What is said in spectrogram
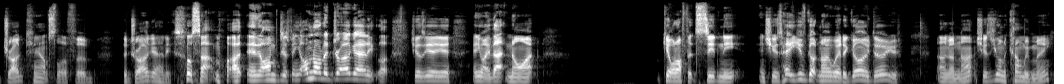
drug counselor for for drug addicts or something. And I'm just thinking, I'm not a drug addict. Like, she goes, Yeah, yeah. Anyway, that night, got off at Sydney, and she goes, Hey, you've got nowhere to go, do you? I go, No. She goes, You want to come with me?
